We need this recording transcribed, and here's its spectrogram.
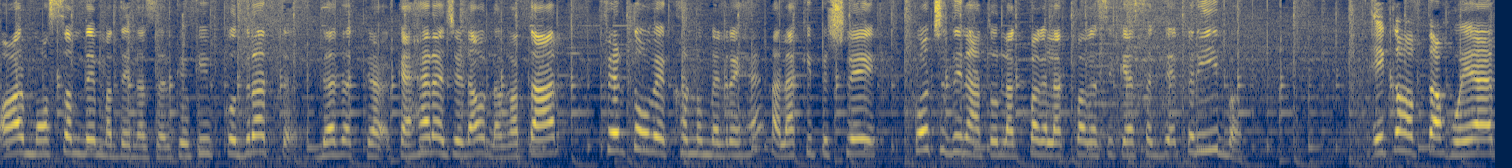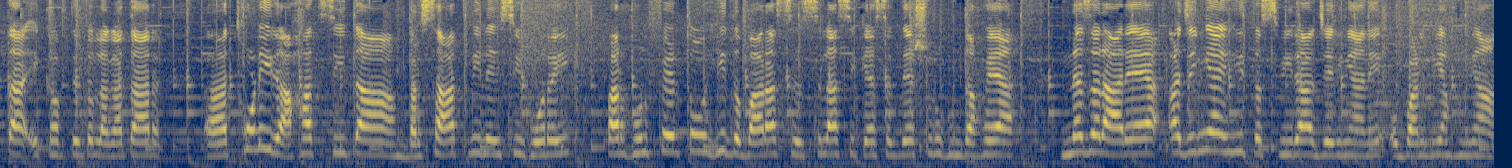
ਔਰ ਮੌਸਮ ਦੇ ਮੱਦੇਨਜ਼ਰ ਕਿਉਂਕਿ ਕੁਦਰਤ ਦਾ ਕ- ਕਹਿਰ ਹੈ ਜਿਹੜਾ ਉਹ ਲਗਾਤਾਰ ਫਿਰ ਤੋਂ ਵੇਖਣ ਨੂੰ ਮਿਲ ਰਿਹਾ ਹੈ। ਹਾਲਾਂਕਿ ਪਿਛਲੇ ਕੁਝ ਦਿਨਾਂ ਤੋਂ ਲਗਭਗ ਲਗਭਗ ਅਸੀਂ ਕਹਿ ਸਕਦੇ ਹਾਂ ਕਰੀਬ ਇੱਕ ਹਫਤਾ ਹੋਇਆ ਹੈ ਤਾਂ ਇੱਕ ਹਫ਼ਤੇ ਤੋਂ ਲਗਾਤਾਰ ਅ, ਥੋੜੀ ਰਾਹਤ ਸੀ ਤਾਂ ਬਰਸਾਤ ਵੀ ਨਹੀਂ ਸੀ ਹੋ ਰਹੀ। ਪਰ ਹੁਣ ਫਿਰ ਤੋਂ ਹੀ ਦੁਬਾਰਾ ਸਿਲਸਿਲਾ ਸੀ ਕਹਿ ਸਕਦੇ ਹਾਂ ਸ਼ੁਰੂ ਹੁੰਦਾ ਹੋਇਆ ਨਜ਼ਰ ਆ ਰਿਹਾ ਹੈ। ਅਜਿਹੀਆਂ ਹੀ ਤਸਵੀਰਾਂ ਜਿਹੜੀਆਂ ਨੇ ਉਹ ਬਣਦੀਆਂ ਹੋਈਆਂ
